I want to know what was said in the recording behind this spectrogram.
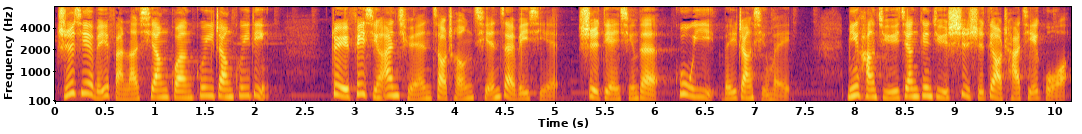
直接违反了相关规章规定，对飞行安全造成潜在威胁，是典型的故意违章行为。民航局将根据事实调查结果，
